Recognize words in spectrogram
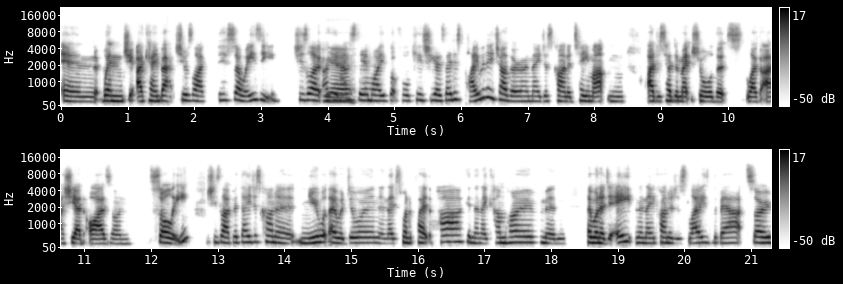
And when she I came back, she was like, "They're so easy." She's like, "I can understand why you've got four kids." She goes, "They just play with each other and they just kind of team up." And I just had to make sure that like I, she had eyes on Solly, she's like, but they just kind of knew what they were doing and they just wanted to play at the park and then they come home and they wanted to eat and then they kind of just lazed about. So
